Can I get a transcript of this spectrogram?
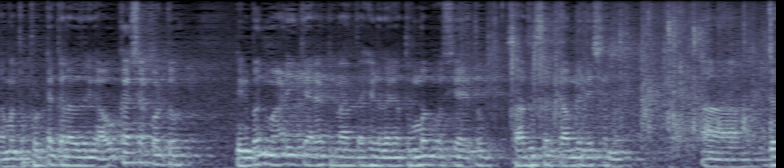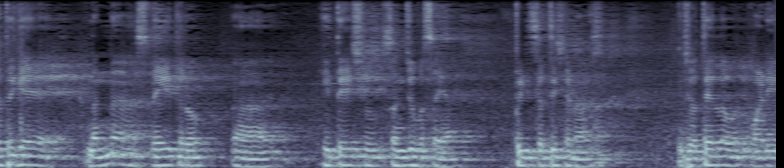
ನಮ್ಮಂಥ ಪುಟ್ಟ ಕಲಾವಿದರಿಗೆ ಅವಕಾಶ ಕೊಟ್ಟು ನೀನು ಬಂದು ಮಾಡಿ ಕ್ಯಾರೆಕ್ಟರ್ನ ಅಂತ ಹೇಳಿದಾಗ ತುಂಬ ಖುಷಿ ಆಯಿತು ಸಾಧು ಸರ್ ಕಾಂಬಿನೇಷನ್ನು ಜೊತೆಗೆ ನನ್ನ ಸ್ನೇಹಿತರು ಹಿತೇಶು, ಸಂಜು ಬಸಯ್ಯ, ಪಿ. ಡಿ ಸತೀಶಣ್ಣ ಜೊತೆಯೆಲ್ಲ ವರ್ಕ್ ಮಾಡಿ.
